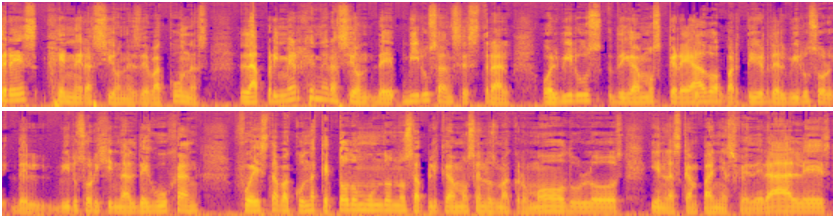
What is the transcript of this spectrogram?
tres generaciones de vacunas. La primer generación de virus ancestral o el virus, digamos, creado a partir del virus, del virus original de Wuhan fue esta vacuna que todo mundo nos aplicamos en los macromódulos y en las campañas federales.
